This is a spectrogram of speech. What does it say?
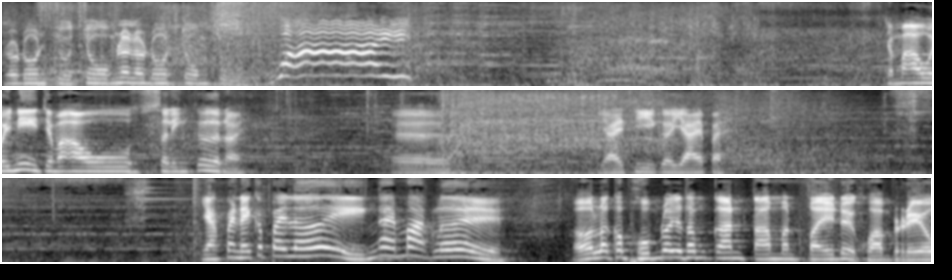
เราโดนจู่โจมแล้วเราโดนโจมจู่ว้ายจะมาเอาไอ้นี่จะมาเอาสลิงเกอร์หน่อย เออ ย้ายทีก็ย้ายไป อยากไปไหนก็ไปเลย ง่ายมากเลยเออแล้วก็ผมเราจะทำการตามมันไปด้วยความเร็ว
